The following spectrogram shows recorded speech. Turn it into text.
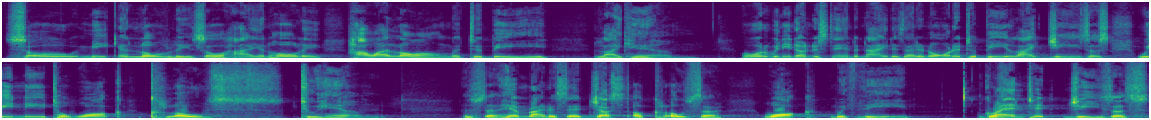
So meek and lowly, so high and holy, how I long to be like him. What we need to understand tonight is that in order to be like Jesus, we need to walk close to him. As the uh, hymn writer said, just a closer walk with thee. Granted, Jesus,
